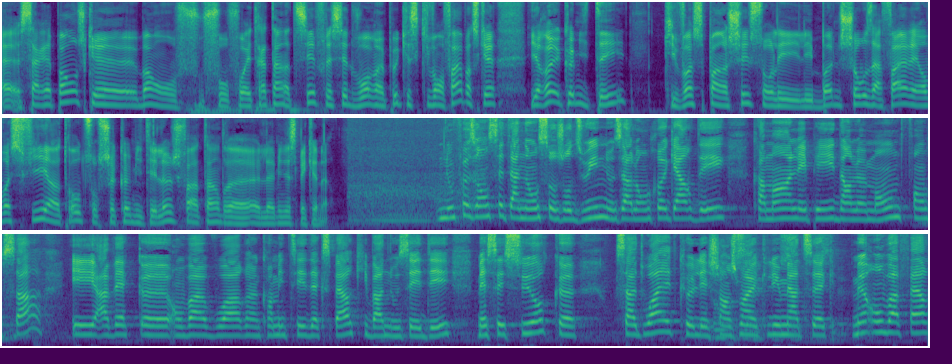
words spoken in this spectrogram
euh, sa réponse que, bon, faut, faut être attentif, essayer de voir un peu qu'est-ce qu'ils vont faire, parce qu'il y aura un comité qui va se pencher sur les, les bonnes choses à faire, et on va se fier, entre autres, sur ce comité-là. Je fais entendre euh, la ministre McKenna. Nous faisons cette annonce aujourd'hui. Nous allons regarder comment les pays dans le monde font ça et avec, euh, on va avoir un comité d'experts qui va nous aider. Mais c'est sûr que ça doit être que les changements climatiques. Mais on va faire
